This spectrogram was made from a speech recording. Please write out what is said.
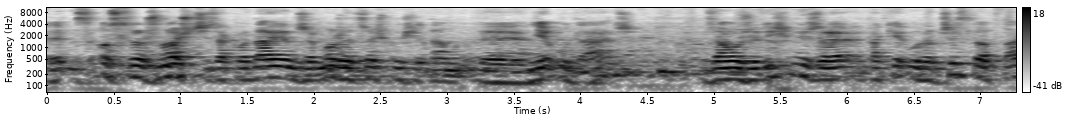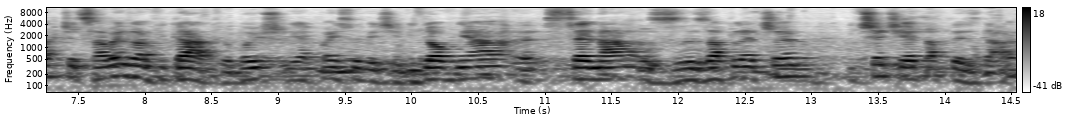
E, Z ostrożności, zakładając, że może coś mu się tam e, nie udać, założyliśmy, że takie uroczyste otwarcie całego amfiteatru, bo już jak Państwo wiecie, widownia, e, scena z zapleczem i trzeci etap to jest dach.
